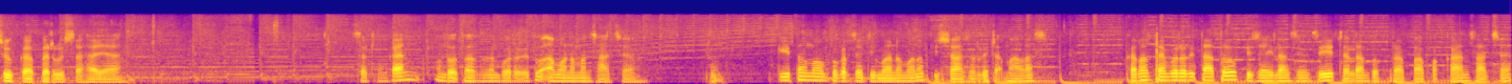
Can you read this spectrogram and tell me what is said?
juga berusaha ya. Sedangkan untuk tato temporer itu aman-aman saja. Kita mau bekerja di mana-mana bisa asal tidak malas. Karena temporary tato bisa hilang fungsi dalam beberapa pekan saja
